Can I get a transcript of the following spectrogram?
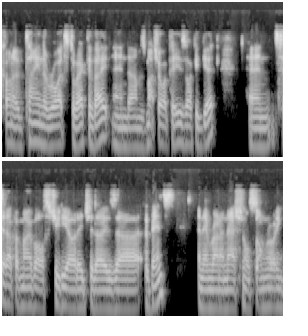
kind of obtain the rights to activate and um, as much IP as I could get, and set up a mobile studio at each of those uh, events, and then run a national songwriting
